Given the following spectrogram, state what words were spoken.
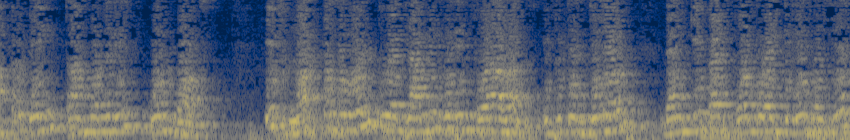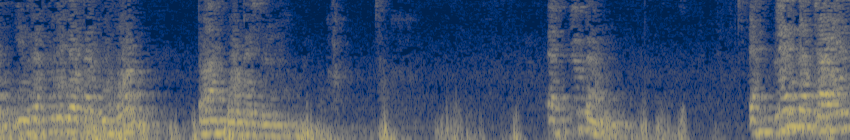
after being transported in cool box if not possible to examine within 4 hours if it is delayed then keep at 4 to 8 degrees celsius in refrigerator before transportation. Sputum. Explain the child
